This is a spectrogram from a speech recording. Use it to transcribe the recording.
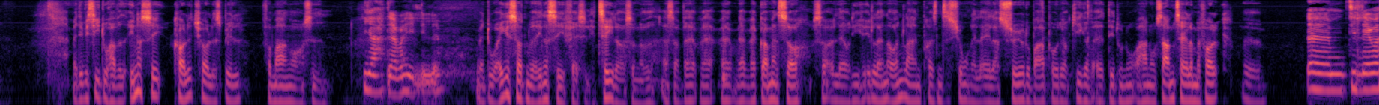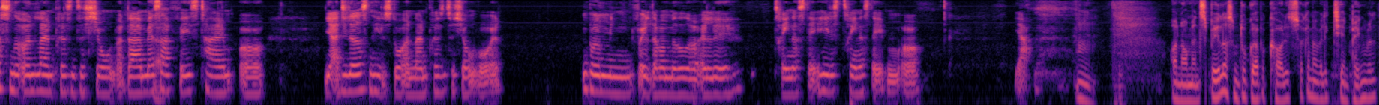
Men det vil sige, at du har været inde og se collegeholdet spille for mange år siden? Ja, da jeg var helt lille. Men du har ikke sådan været inde og se faciliteter og sådan noget? Altså, hvad, hvad, hvad, hvad, hvad gør man så? Så laver de et eller andet online præsentation, eller, eller søger du bare på det og kigger, hvad det du nu, og har nogle samtaler med folk? Øh. Øhm, de laver sådan noget online præsentation, og der er masser ja. af FaceTime, og ja, de lavede sådan en helt stor online præsentation, hvor at både mine forældre var med, og alle trænerstab, hele trænerstaben, og ja. Mm. Og når man spiller, som du gør på college, så kan man vel ikke tjene penge, vel?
